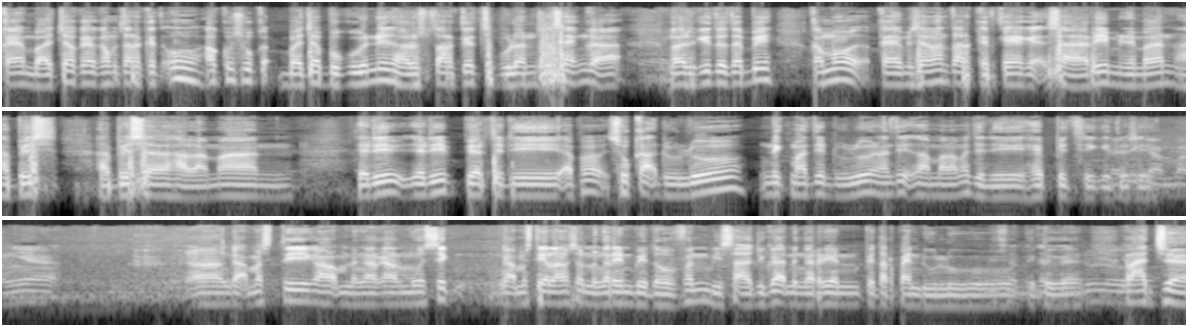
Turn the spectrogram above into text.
kayak baca kayak kamu target oh aku suka baca buku ini harus target sebulan selesai. Enggak enggak harus gitu. Tapi kamu kayak misalkan target kayak kayak sehari minimal kan habis habis halaman. Jadi jadi biar jadi apa suka dulu nikmati dulu nanti lama-lama jadi habit sih gitu Jadi sih. gampangnya eh, nggak mesti kalau mendengarkan musik nggak mesti langsung dengerin Beethoven bisa juga dengerin Peter Pan dulu Bisa gitu Peter Pan kan. dulu. Raja.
